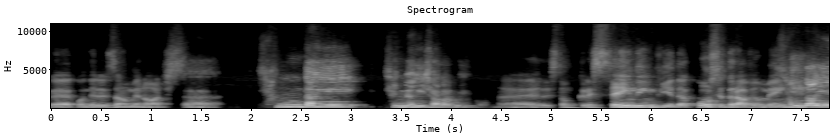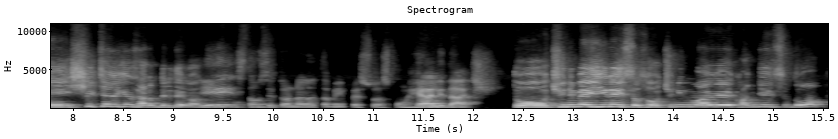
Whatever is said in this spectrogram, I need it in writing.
eh, quando eles eram menores. 예, 상당히 생명이 자라고 있고 né? Eles estão crescendo em vida consideravelmente 상당히 실제적인 사람들이 돼가고 e estão se tornando também pessoas com realidade. 또 주님의 일에 있어서 주님과의 관계에 있어도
